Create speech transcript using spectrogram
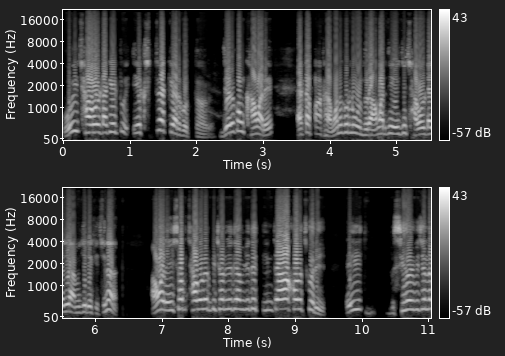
ওই ছাগলটাকে একটু এক্সট্রা কেয়ার করতে হবে। যেরকম খামারে একটা পাঁঠা। মনে করুন বন্ধুরা, আমার যে এই যে ছাগলটাকে আমি যে রেখেছি, না? আমার এই সব ছাগলের পিছনে যদি আমি যদি তিন টাকা খরচ করি, এই সিরের পিছনে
